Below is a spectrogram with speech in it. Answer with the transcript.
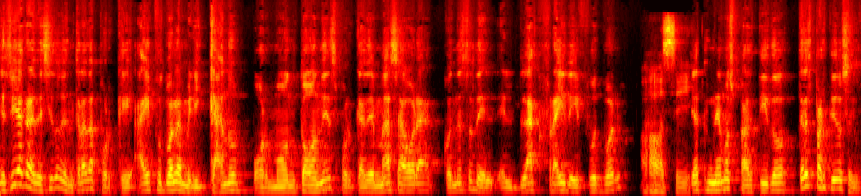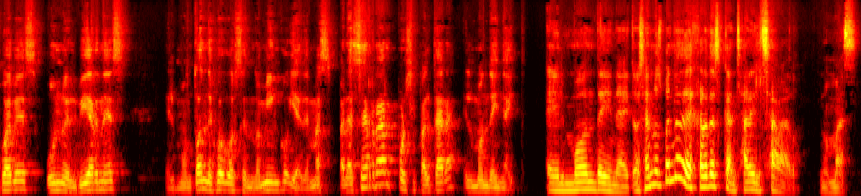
Y estoy agradecido de entrada porque hay fútbol americano por montones, porque además ahora con esto del Black Friday Fútbol, oh, sí. ya tenemos partido, tres partidos el jueves, uno el viernes, el montón de juegos el domingo y además, para cerrar, por si faltara, el Monday Night. El Monday Night. O sea, nos van a dejar descansar el sábado, nomás,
